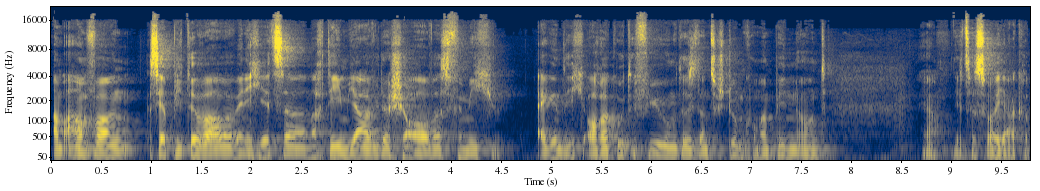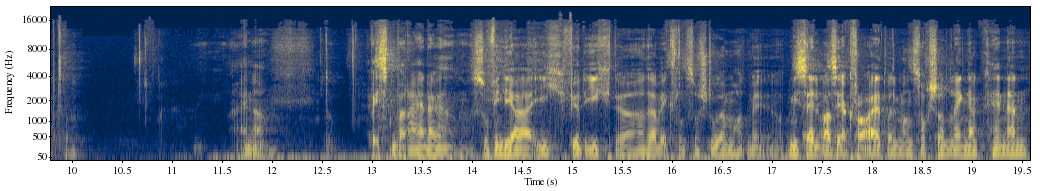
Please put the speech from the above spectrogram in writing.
am Anfang sehr bitter war, aber wenn ich jetzt äh, nach dem Jahr wieder schaue, was für mich eigentlich auch eine gute Fügung, dass ich dann zu Sturm gekommen bin und ja, jetzt so ein Jahr gehabt habe. Einer der besten Vereine, so finde ja ich für dich, der, der Wechsel zu Sturm hat mich, hat mich selber sehr gefreut, weil wir uns doch schon länger kennen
